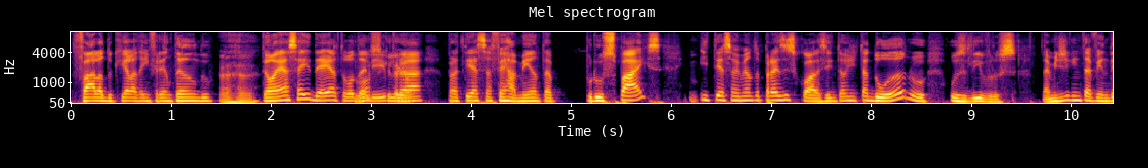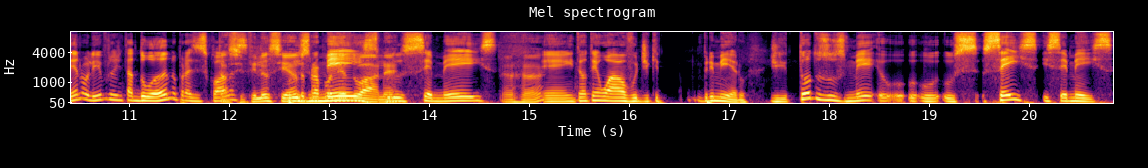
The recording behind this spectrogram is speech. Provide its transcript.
Fala do que ela está enfrentando. Aham. Então, essa é a ideia toda Nossa, ali para ter essa ferramenta para os pais e ter essa ferramenta para as escolas. Então, a gente está doando os livros. Na medida que a gente está vendendo o livro, a gente está doando para as escolas. Tá se financiando pra poder doar, né? Pros CMEs. Aham. É, então, tem o alvo de que, primeiro, de todos os, me, os seis ICMEs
